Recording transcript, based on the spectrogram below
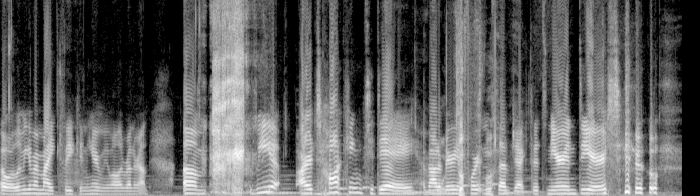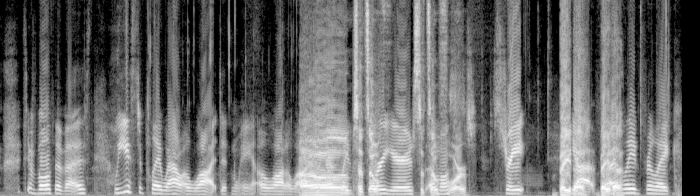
Oh, let me get my mic so you can hear me while I run around. Um, we are talking today about a very important fuck? subject that's near and dear to to both of us. We used to play WoW a lot, didn't we? A lot, a lot. Like, I Um, played for since four oh- years, since almost 04. straight. beta. yeah, I played for like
